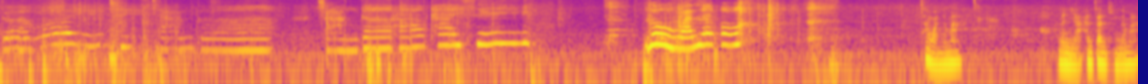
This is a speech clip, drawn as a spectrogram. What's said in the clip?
跟我一起唱歌，好开心。录完了哦。唱完了吗？那你要按暂停了吗？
